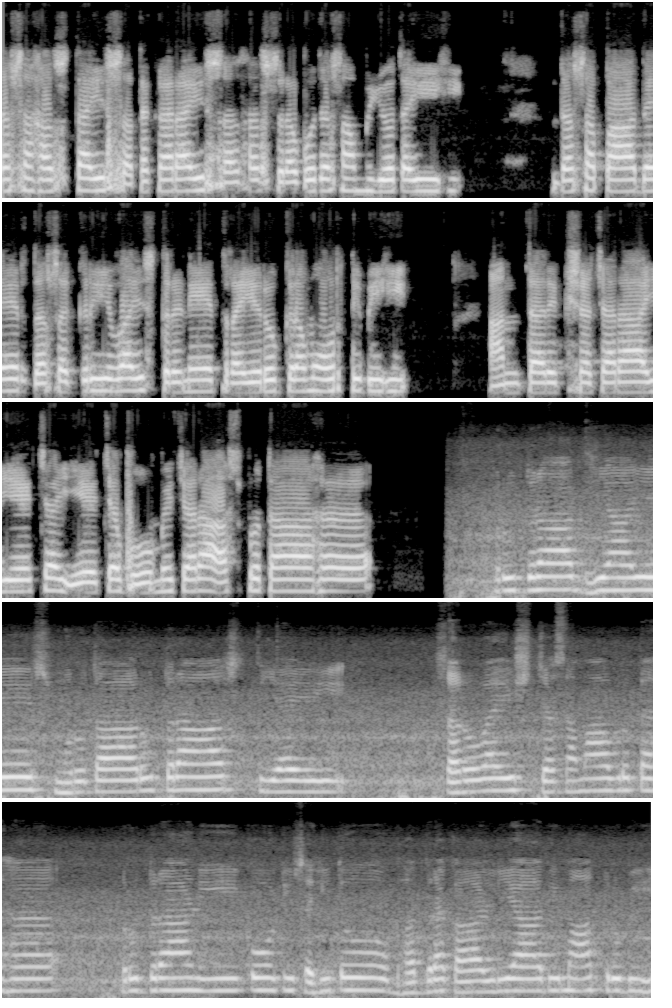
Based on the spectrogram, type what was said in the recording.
दशहस्तैः शतकरैः सहस्रभुजसंयुतैः दशपादैर्दशग्रीवैस्त्रिनेत्रैरुग्रमूर्तिभिः अन्तरिक्षचरा ये च ये च भूमिचरा स्मृताः रुद्राध्याये स्मृता रुद्रास्त्यै सर्वैश्च समावृतः रुद्राणी कोटिसहितो भद्रकाल्यादिमातृभिः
